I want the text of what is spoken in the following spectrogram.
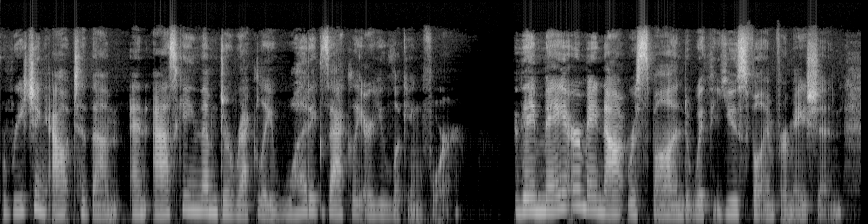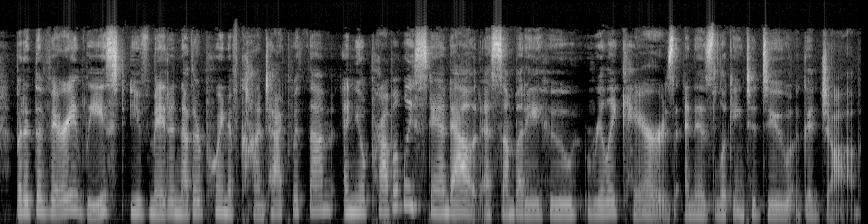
reaching out to them and asking them directly what exactly are you looking for. They may or may not respond with useful information, but at the very least, you've made another point of contact with them, and you'll probably stand out as somebody who really cares and is looking to do a good job.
